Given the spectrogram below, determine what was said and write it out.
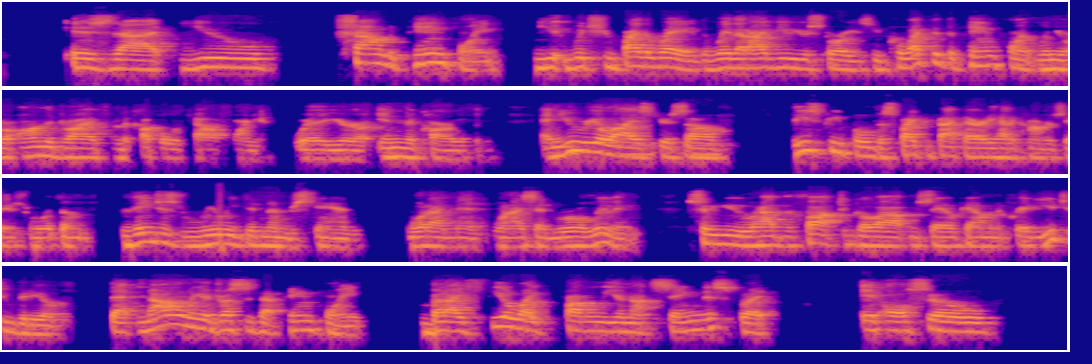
is that you found a pain point, you, which you, by the way, the way that I view your story is you collected the pain point when you were on the drive from the couple with California, where you're in the car with them. And you realized to yourself, these people, despite the fact I already had a conversation with them, they just really didn't understand what I meant when I said rural living. So you had the thought to go out and say, okay, I'm going to create a YouTube video that not only addresses that pain point, but I feel like probably you're not saying this, but it also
